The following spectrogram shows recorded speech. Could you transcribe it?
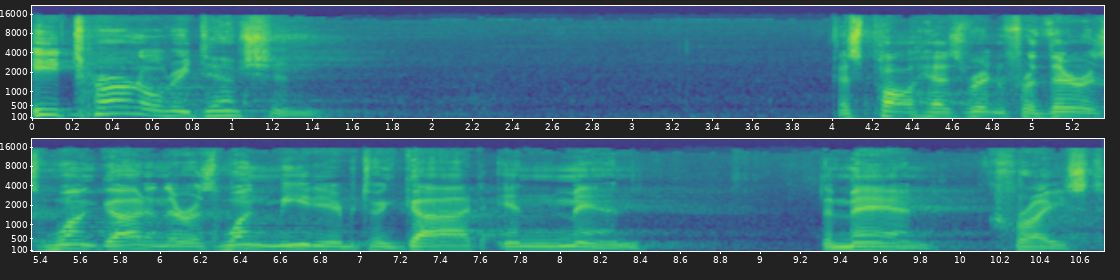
Eternal redemption. As Paul has written, for there is one God and there is one mediator between God and men, the man, Christ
